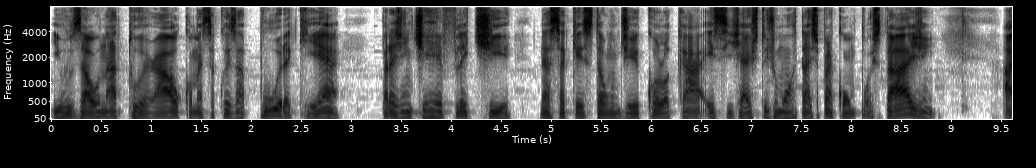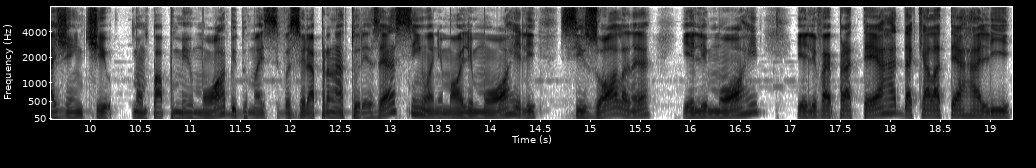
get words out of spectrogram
e usar o natural como essa coisa pura que é, para a gente refletir nessa questão de colocar esses restos mortais para compostagem, a gente é um papo meio mórbido, mas se você olhar para a natureza é assim, o animal ele morre, ele se isola, né? E ele morre, e ele vai para a terra, daquela terra ali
